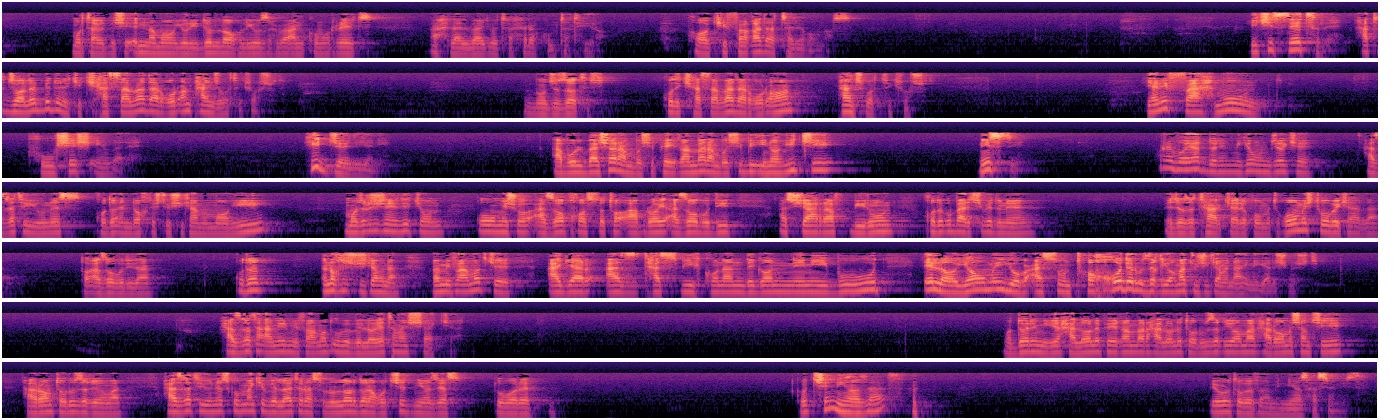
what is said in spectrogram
مرتبط بشه. انما یرید الله لیذهب عنکم الرجس اهل البیت و طهرکم تطهیرا. پاکی فقط از طریق اوناست. یکی ستره. حتی جالب بدونه که کسوه در قرآن پنج بار تکرار شد. معجزاتش. خود کسوه در قرآن پنج بار تکرار شد. یعنی فهموند پوشش این وره. هیچ جای دیگه نی. ابوالبشر هم باشی پیغمبر هم باشی به اینا هیچی نیستی. روایت داریم میگه اونجا که حضرت یونس خدا انداختش تو شکم ماهی ماجراش شنیدید که اون قومش رو عذاب خواست و تا ابرای عذاب و دید از شهر رفت بیرون. خدا گفت برای چی بدونه؟ اجازه ترک کرده قومت قومش توبه کردن تا عذاب دیدن. خدا انداختش شکم نه. و میفرماد که اگر از تسبیح کنندگان نمی بود الا یوم یبعثون تا خود روز قیامت تو شکم نه نگرش داشتیم. حضرت امیر میفرماد او به ولایت من شک کرد. ما داریم میگه حلال پیغمبر حلال تا روز قیامت حرامش هم چی؟ حرام تا روز قیامت. حضرت یونس گفت من که ولایت رسول الله رو دارم خود چه نیازی است؟ دوباره. گفت چه نیاز است؟ بیا تو بفهمی نیاز هست یا نیست.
